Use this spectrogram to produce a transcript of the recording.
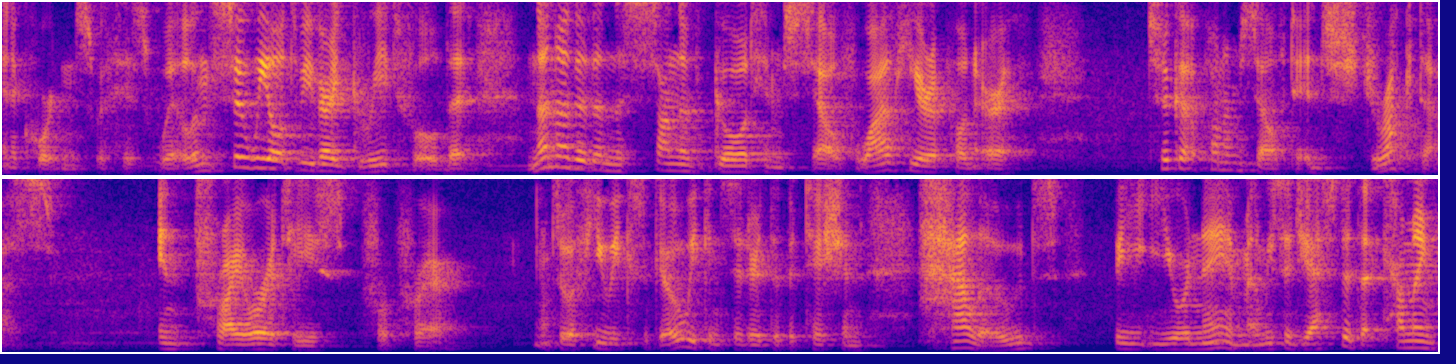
in accordance with His will. And so we ought to be very grateful that none other than the Son of God himself, while here upon earth, took it upon himself to instruct us in priorities for prayer. And so a few weeks ago, we considered the petition, Hallowed be your name. And we suggested that coming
